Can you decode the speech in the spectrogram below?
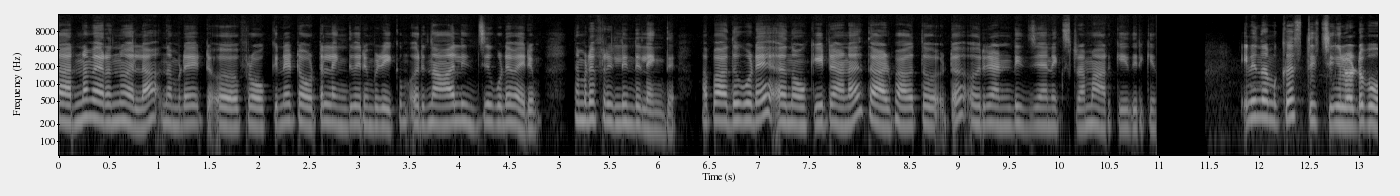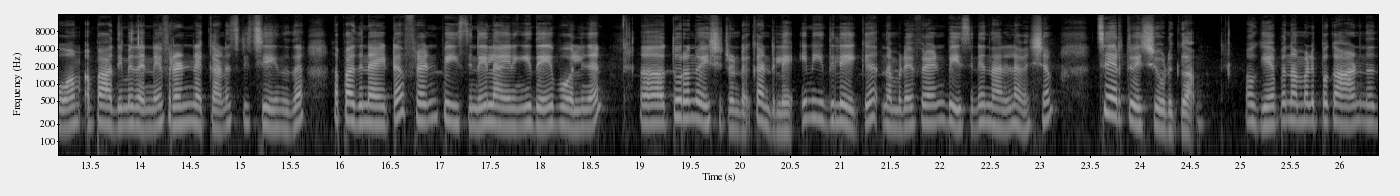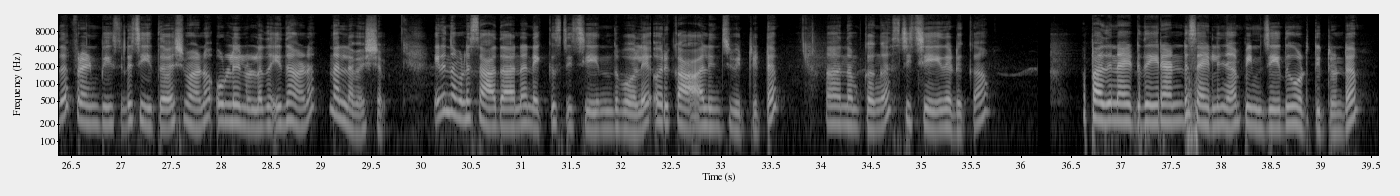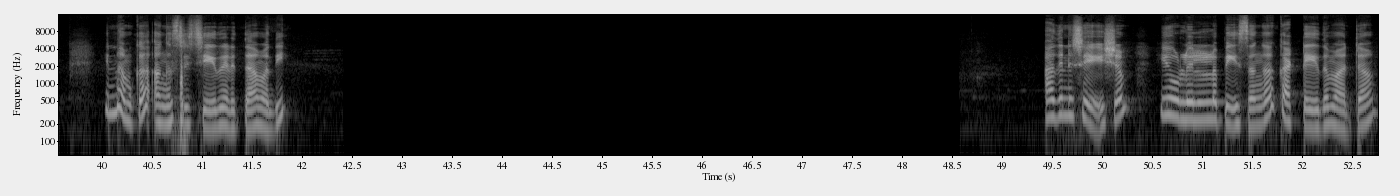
കാരണം വേറെ ഒന്നുമല്ല നമ്മുടെ ഫ്രോക്കിന്റെ ടോട്ടൽ ലെങ്ത് വരുമ്പോഴേക്കും ഒരു നാല് ഇഞ്ച് കൂടെ വരും നമ്മുടെ ഫ്രില്ലിന്റെ ലെങ്ത് അപ്പോൾ അതുകൂടെ നോക്കിയിട്ടാണ് താഴ്ഭാഗത്തോട്ട് ഒരു രണ്ട് ഇഞ്ച് ഞാൻ എക്സ്ട്രാ മാർക്ക് ചെയ്തിരിക്കുന്നത്. ഇനി നമുക്ക് സ്റ്റിച്ചിങ്ങിലോട്ട് പോവാം. അപ്പോൾ ആദ്യമേ തന്നെ ഫ്രണ്ട് നെക്കാണ് സ്റ്റിച്ച് ചെയ്യുന്നത്. അപ്പോൾ അതിനായിട്ട് ഫ്രണ്ട് പീസിന്റെ ലൈനിങ് ഇതേപോലെ ഞാൻ തുറന്നു വെച്ചിട്ടുണ്ട്. കണ്ടില്ലേ? ഇനി ഇതിലേക്ക് നമ്മുടെ ഫ്രണ്ട് പീസിന്റെ നല്ല വശം ചേർത്ത് വെച്ച് കൊടുക്കുക. ഓക്കെ അപ്പോൾ നമ്മളിപ്പോൾ കാണുന്നത് ഫ്രണ്ട് പീസിന്റെ ചീത്ത വശമാണ്. ഉള്ളിലുള്ളത് ഇതാണ് നല്ല വശം. ഇനി നമ്മൾ സാധാരണ നെക്ക് സ്റ്റിച്ച് ചെയ്യുന്നത് പോലെ ഒരു കാലിഞ്ച് വിട്ടിട്ട് നമുക്കങ്ങ് സ്റ്റിച്ച് ചെയ്തെടുക്കാം. അപ്പോൾ അതിനായിട്ട് ഇത് രണ്ട് സൈഡിൽ ഞാൻ പിൻ ചെയ്ത് കൊടുത്തിട്ടുണ്ട്. ഇനി നമുക്ക് അങ്ങ് സ്റ്റിച്ച് ചെയ്തെടുത്താൽ മതി. അതിനുശേഷം ഈ ഉള്ളിലുള്ള പീസ് അങ്ങ് കട്ട് ചെയ്ത് മാറ്റാം.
